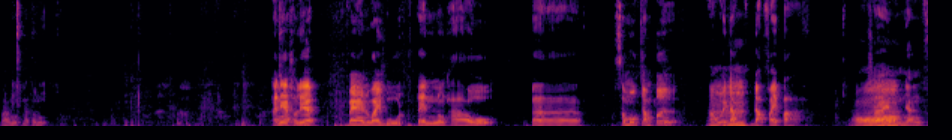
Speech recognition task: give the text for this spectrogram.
วางนี้มาตรงนี้ อันเนี้ยเขาเรียกแบรนด์ไวบูทเป็นรองเท้าสโมกจัมเปอร์เอาไว้ดับอืมดับไฟป่าๆอ๋อใช่เหมือนอย่างไฟ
